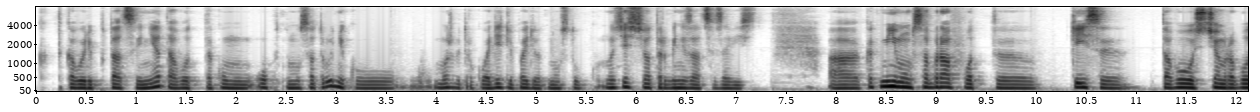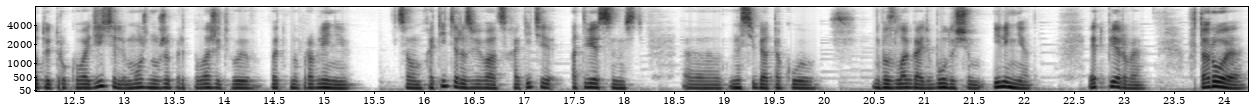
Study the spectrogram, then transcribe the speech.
как таковой репутации нет, а вот такому опытному сотруднику, может быть, руководитель пойдет на уступку. Но здесь все от организации зависит. А, как минимум, собрав вот э, кейсы того, с чем работает руководитель, можно уже предположить, вы в этом направлении в целом хотите развиваться, хотите ответственность э, на себя такую возлагать в будущем или нет. Это первое. Второе.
